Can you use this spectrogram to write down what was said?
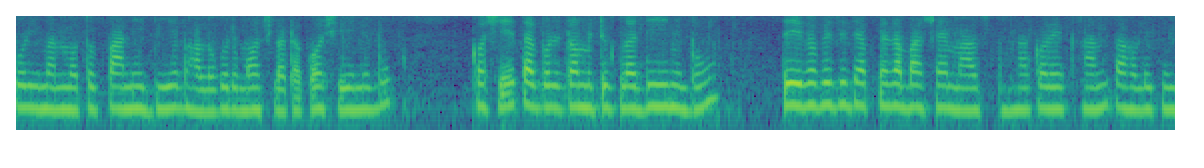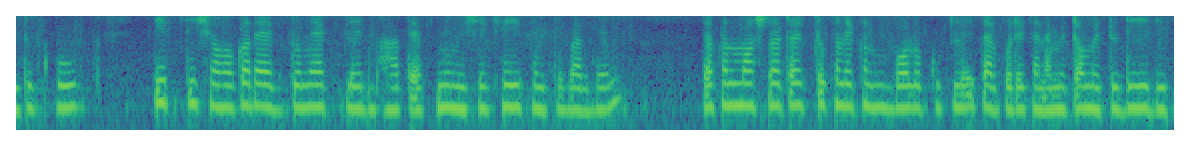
পরিমাণ মতো পানি দিয়ে ভালো করে মশলাটা কষিয়ে নেব। কষিয়ে তারপরে টমেটোগুলো দিয়ে নেব। তো এইভাবে যদি আপনারা বাসায় মাছ ভুনা করে খান, তাহলে কিন্তু খুব তৃপ্তি সহকারে একদম এক প্লেট ভাত এক নিমিশে খেয়ে ফেলতে পারবেন। তখন মশলাটা একটু খালি এখন বলো কুটলে তারপর এখানে আমি টমেটো দিয়ে দিব।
